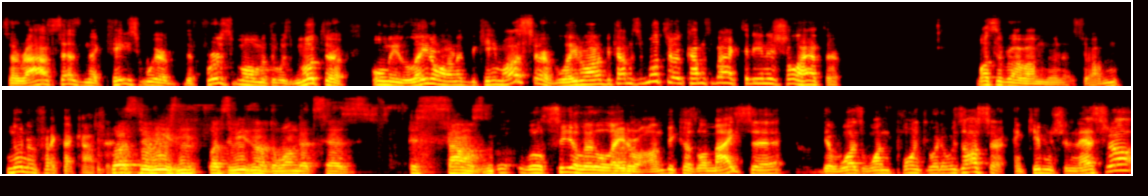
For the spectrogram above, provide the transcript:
so Rav says in the case where the first moment it was mutter, only later on it became usher. If later on it becomes mutter, it comes back to the initial hatter. What's the Rav Hamnuna? So Amnuna Frekta What's the reason? What's the reason of the one that says this sounds? We'll see a little later on because Lamaisa there was one point where it was usher and Kim Nesra.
